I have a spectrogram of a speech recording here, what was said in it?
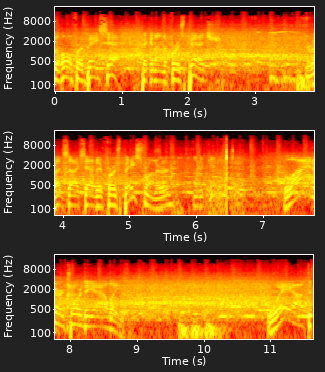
the hole for a base hit. Picking on the first pitch. The Red Sox have their first base runner. Liner toward the alley. Way out there.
